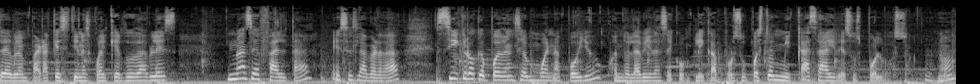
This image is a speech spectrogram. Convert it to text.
24/7 para que si tienes cualquier duda hables. No hace falta, esa es la verdad. Sí creo que pueden ser un buen apoyo cuando la vida se complica. Por supuesto, en mi casa hay de esos polvos, ¿no?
